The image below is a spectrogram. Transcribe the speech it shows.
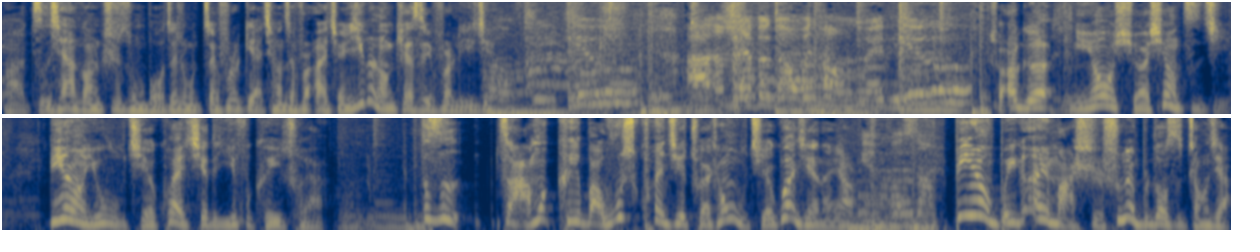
啊，紫霞跟至尊宝这种这份感情、这份爱情，一个人开始一份理解。说二哥，你要相信自己，别人有五千块钱的衣服可以穿，但是咱们可以把五十块钱穿成五千块钱那样。别人背个爱马仕，谁也不知道是真假，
